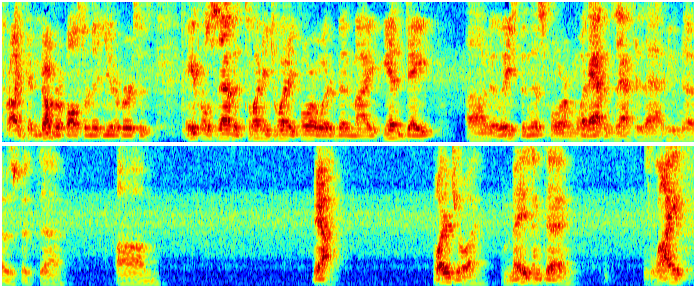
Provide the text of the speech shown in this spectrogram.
probably a number of alternate universes. April seventh, twenty twenty four would have been my end date, uh, at least in this form. What happens after that, who knows? But uh, um, yeah, what a joy. Amazing day. This life,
